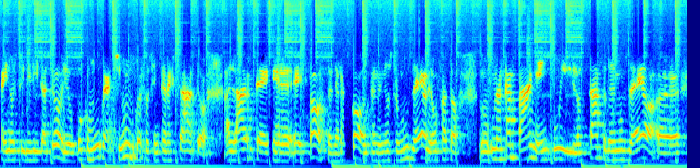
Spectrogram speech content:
ai nostri visitatori o comunque a chiunque fosse interessato all'arte che è esposta ed è raccolta nel nostro museo. Abbiamo fatto una campagna in cui lo stato del museo eh,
